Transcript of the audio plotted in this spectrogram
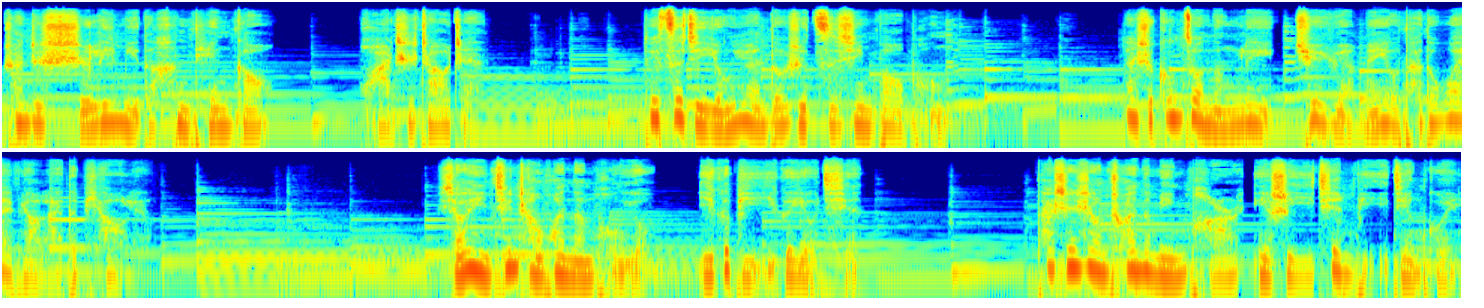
穿着十厘米的恨天高，花枝招展，对自己永远都是自信爆棚，但是工作能力却远没有她的外表来的漂亮。小颖经常换男朋友，一个比一个有钱，她身上穿的名牌也是一件比一件贵。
